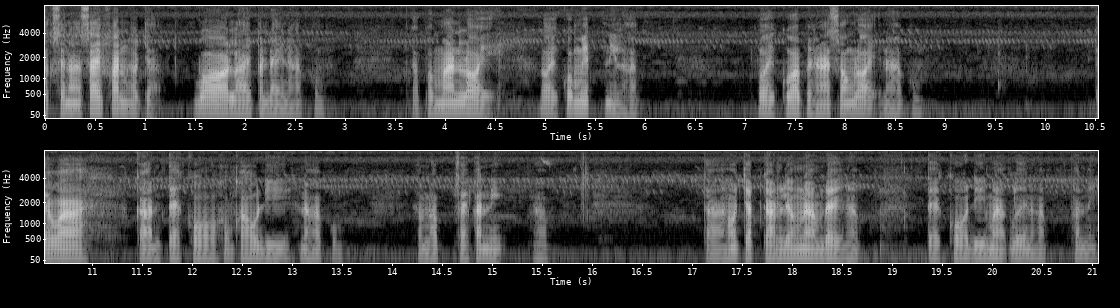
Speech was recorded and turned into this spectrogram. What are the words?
ลักษณะสายฟันเขาจะบ่หลายปันใดนะครับผมกับประมาณร้อยร้อยกว่าเม็ดนี่แหละครับร้อยกว่าไปหาสองร้อยนะครับผม แต่ว่าการแตกกอของเขาดีนะครับผมสำหรับสายพันธุ์นี้นะครับถ้าเขาจัดการเรื่องน้ำได้นะครับ แตกกอดีมากเลยนะครับ พันธุ์นี้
